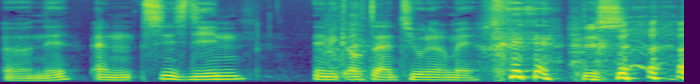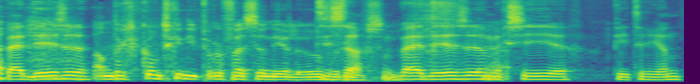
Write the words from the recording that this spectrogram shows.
eh, nee. En sindsdien neem ik altijd een tuner mee. dus bij deze, Anders komt je niet professioneel over. het is dat. Bij deze, merci eh, Pieter Jan.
